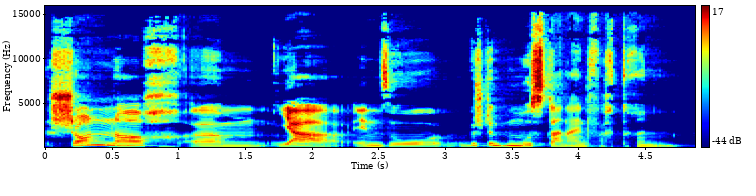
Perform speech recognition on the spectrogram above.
schon noch ähm, ja in so bestimmten Mustern einfach drin.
